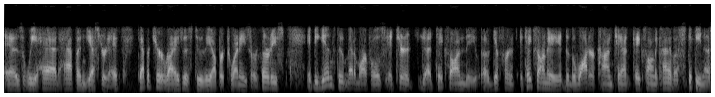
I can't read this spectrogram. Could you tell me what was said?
as we had happen yesterday, temperature rises to the upper 20s or 30s, it begins to metamorphose. It, uh, takes on the uh, different, it takes on a, the, the water content takes on a kind of a stickiness.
